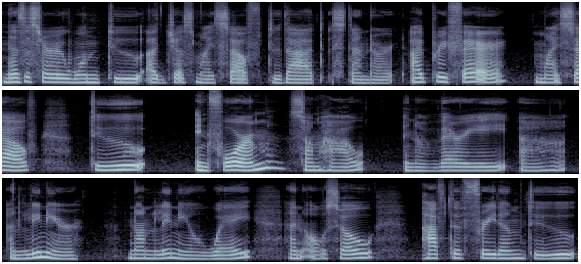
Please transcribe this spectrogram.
necessarily want to adjust myself to that standard. I prefer myself to inform somehow in a very uh, unlinear non-linear way and also have the freedom to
